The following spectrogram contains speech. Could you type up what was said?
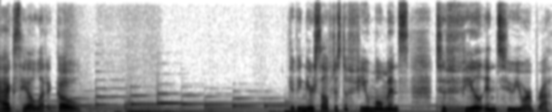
Exhale, let it go. Giving yourself just a few moments to feel into your breath.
